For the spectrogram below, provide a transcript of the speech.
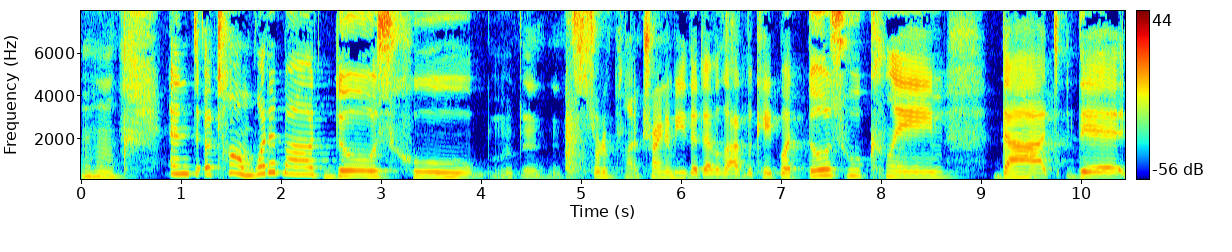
Mm-hmm. And uh, Tom, what about those who mm, sort of trying to be the devil's advocate, but those who claim that the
